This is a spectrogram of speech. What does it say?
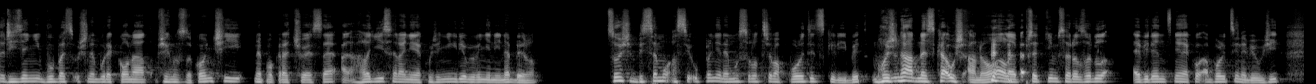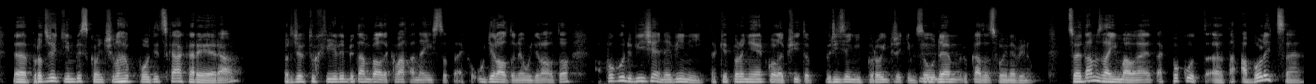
řízení vůbec už nebude konat, všechno se to končí, nepokračuje se a hledí se na ně jako, že nikdy obviněný nebyl což by se mu asi úplně nemuselo třeba politicky líbit. Možná dneska už ano, ale předtím se rozhodl evidentně jako abolici nevyužít, eh, protože tím by skončila jeho politická kariéra, protože v tu chvíli by tam byla taková ta nejistota, jako udělal to, neudělal to. A pokud ví, že je nevinný, tak je pro ně jako lepší to řízení projít před tím hmm. soudem, mm. dokázat svoji nevinu. Co je tam zajímavé, tak pokud eh, ta abolice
